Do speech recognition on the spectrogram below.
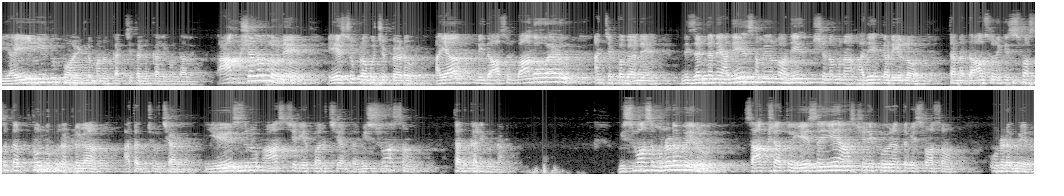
ఈ ఐదు పాయింట్లు మనం ఖచ్చితంగా కలిగి ఉండాలి. ఆ క్షణంలోనే యేసు ప్రభు చెప్పాడు అయ్యా నీ దాసుడు బాగోవాడు అని చెప్పగానే నిజంగానే అదే సమయంలో అదే క్షణమున అదే గడియలో తన దాసునికి స్వస్థత పొందుకున్నట్లుగా అతను చూచాడు. యేసును ఆశ్చర్యపరిచేంత విశ్వాసం తను కలిగి ఉన్నాడు. విశ్వాసం ఉండడం వేరు. సాక్షాత్తు ఏసయ్యే ఆశ్చర్యపోయినంత విశ్వాసం ఉండడం వేరు.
